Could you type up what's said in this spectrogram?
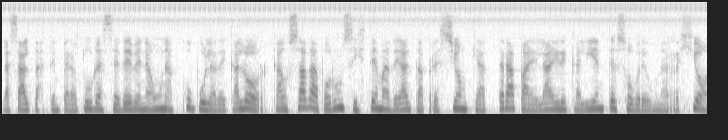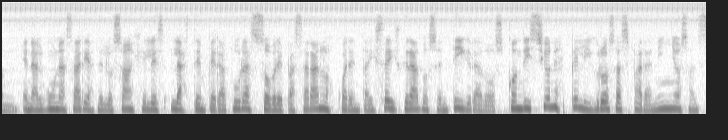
Las altas temperaturas se deben a una cúpula de calor causada por un sistema de alta presión que atrapa el aire caliente sobre una región. En algunas áreas de Los Ángeles las temperaturas sobrepasarán los 46 grados centígrados, condiciones peligrosas para niños ancianos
